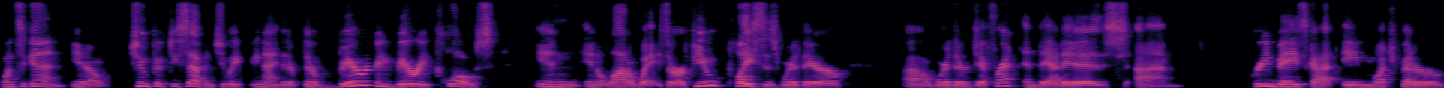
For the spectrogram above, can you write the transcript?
Once again, you know, 257, 289. They're, they're very, very close in in a lot of ways. There are a few places where they're uh, where they're different, and that is um, Green Bay's got a much better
